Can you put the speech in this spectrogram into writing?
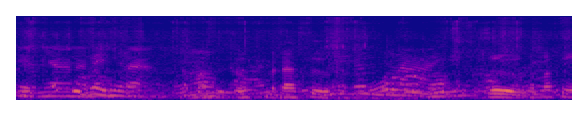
เห็ดยาหนาต่างมาดันสื่อสื่อมาสิ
